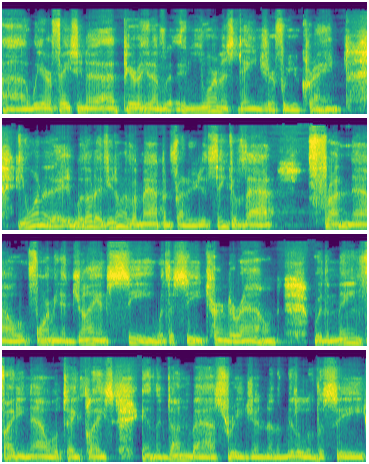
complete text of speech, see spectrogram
uh, we are facing a, a, period of enormous danger for Ukraine. If you want to, without, if you don't have a map in front of you, to think of that front now forming a giant C with the C turned around, where the main fighting now will take place in the Donbass region in the middle of the C,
